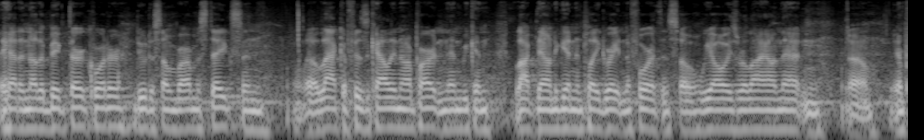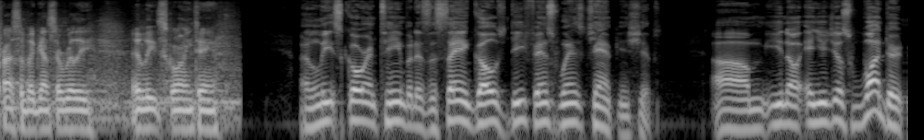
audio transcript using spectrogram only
They had another big third quarter due to some of our mistakes and a lack of physicality on our part, and then we can lock down again and play great in the fourth. And so we always rely on that, and um, impressive against a really elite scoring team. elite scoring team, but as the saying goes, defense wins championships. Um, you know, and you just wondered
